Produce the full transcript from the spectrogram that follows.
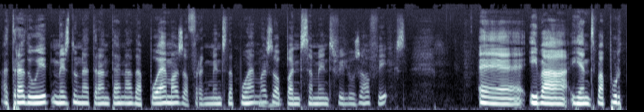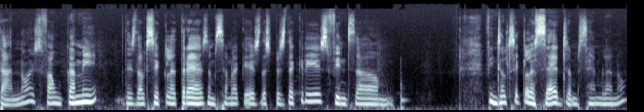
Ha traduït més d'una trentena de poemes o fragments de poemes uh -huh. o pensaments filosòfics eh, i, va, i ens va portant, no? Es fa un camí des del segle III, em sembla que és després de Cris, fins a fins al segle XVI, em sembla, no?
